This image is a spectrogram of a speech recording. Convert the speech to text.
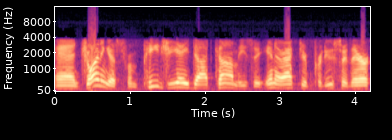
And joining us from PGA.com, he's the interactive producer there.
